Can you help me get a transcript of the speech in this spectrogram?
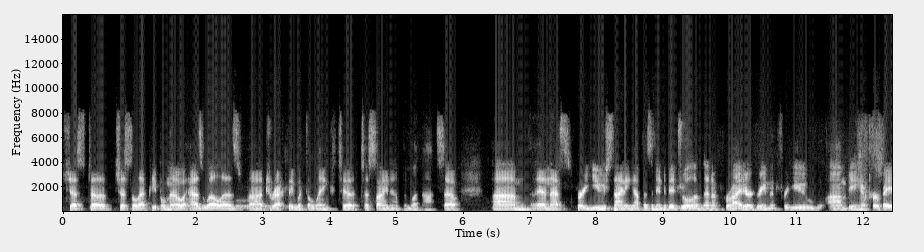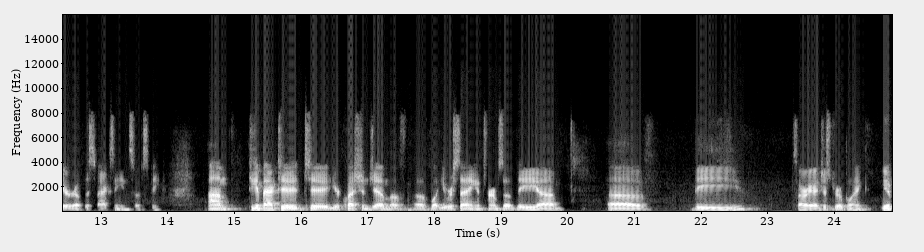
just to, just to let people know, as well as uh, directly with the link to, to sign up and whatnot. So um, and that's for you signing up as an individual and then a provider agreement for you um, being a purveyor of this vaccine, so to speak. Um, to get back to, to your question, Jim, of, of what you were saying in terms of the, um, of the, sorry, I just drew a blank. If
